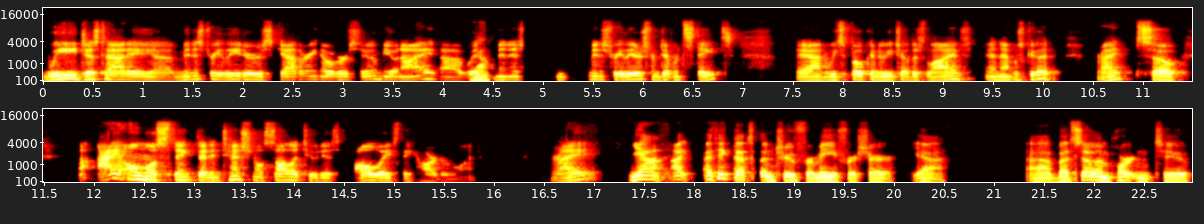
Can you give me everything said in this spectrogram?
we just had a uh, ministry leaders gathering over Zoom, you and I, uh, with yeah. ministry, ministry leaders from different states. And we spoke into each other's lives, and that was good. Right. So I almost think that intentional solitude is always the harder one. Right. Yeah. I, I think that's been true for me for sure. Yeah. Uh, but so important to,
